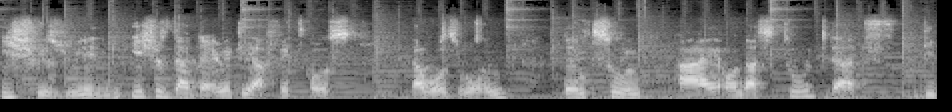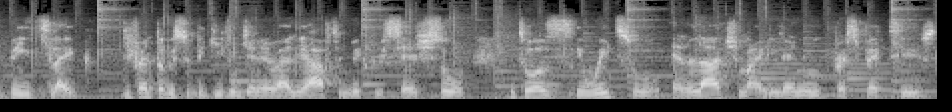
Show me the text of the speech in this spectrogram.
issues, really, issues that directly affect us, that was one. Then, two, I understood that debates, like different topics to be given generally, I have to make research. So, it was a way to enlarge my learning perspectives.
